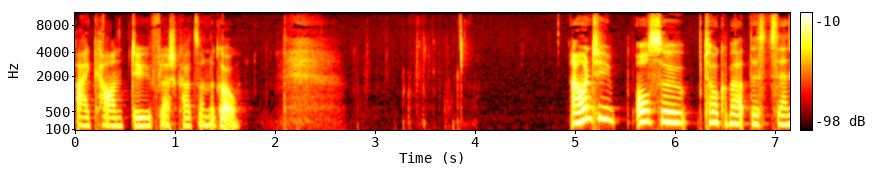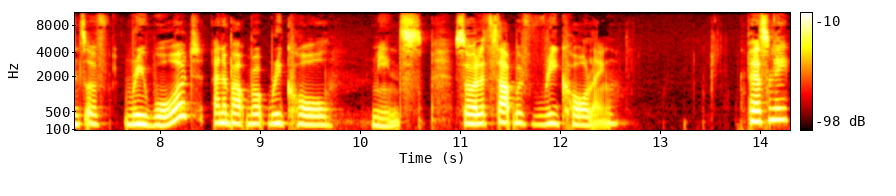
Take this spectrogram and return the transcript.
I can't do flashcards on the go. I want to also talk about this sense of reward and about what recall means. So let's start with recalling. Personally,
